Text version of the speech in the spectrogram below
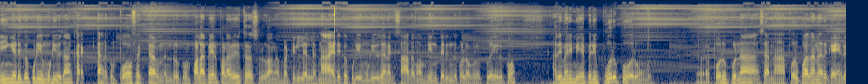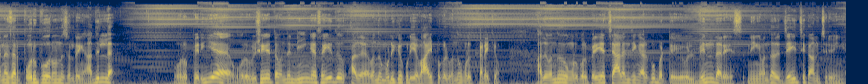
நீங்கள் எடுக்கக்கூடிய முடிவு தான் கரெக்டாக இருக்கும் பர்ஃபெக்டாக இருந்துருக்கும் பல பேர் பல விதத்தில் சொல்லுவாங்க பட் இல்லை இல்லை நான் எடுக்கக்கூடிய முடிவு தான் எனக்கு சாதகம் அப்படின்னு தெரிந்து கொள்ளக்கூடிய இருக்கும். அதே மாதிரி மிகப்பெரிய பொறுப்பு வரும் உங்களுக்கு. பொறுப்புனா சார் நான் பொறுப்பாக தானே இருக்கேன். இது என்ன சார் பொறுப்பு வரும்னு சொல்கிறீங்க அது இல்லை. ஒரு பெரிய ஒரு விஷயத்தை வந்து நீங்கள் செய்து அதை வந்து முடிக்கக்கூடிய வாய்ப்புகள் வந்து உங்களுக்கு கிடைக்கும். அது வந்து உங்களுக்கு ஒரு பெரிய சேலஞ்சிங்காக இருக்கும் but you will win the race நீங்கள் வந்து அதை ஜெயிச்சு காமிச்சிருவீங்க.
